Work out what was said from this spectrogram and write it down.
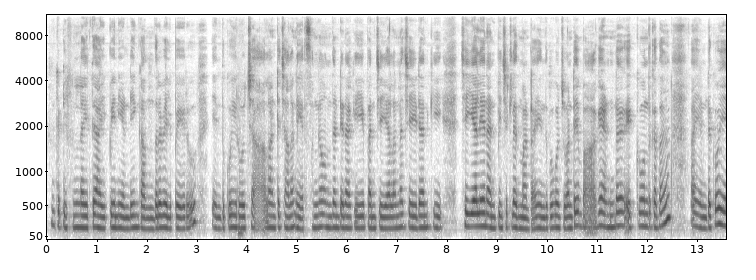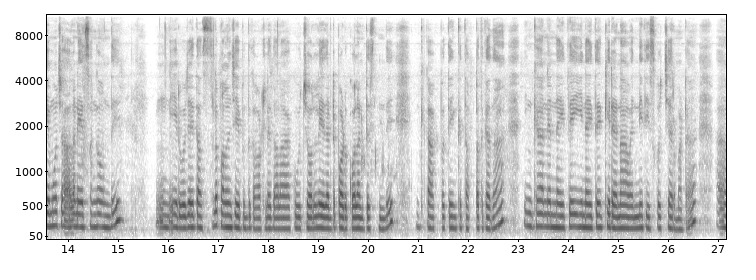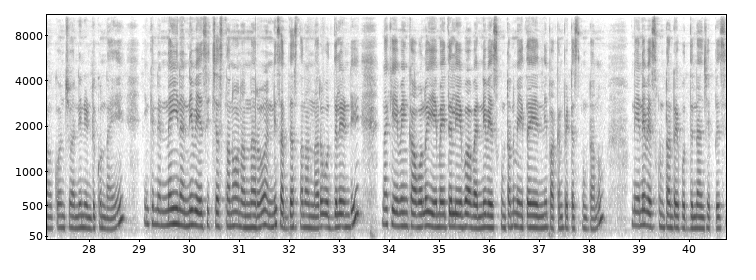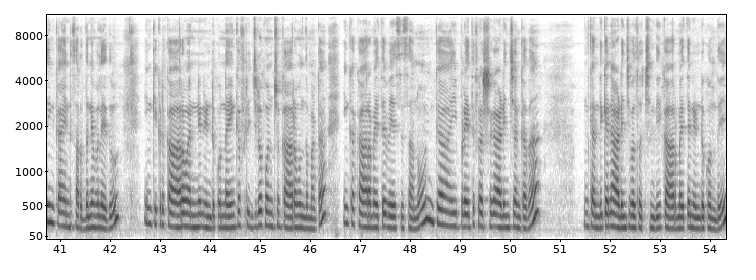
ఇంకా టిఫిన్లు అయితే అయిపోయినాయండి. ఇంకా అందరూ వెళ్ళిపోయారు. ఎందుకో ఈరోజు చాలా అంటే చాలా నీరసంగా ఉందండి. నాకు ఏ పని చేయాలన్నా చేయడానికి చెయ్యాలి అని అనిపించట్లేదు అనమాట ఎందుకో కొంచెం అంటే బాగా ఎండ ఎక్కువ ఉంది కదా. ఆ ఎండకో ఏమో చాలా నీరసంగా ఉంది. ఈ రోజైతే అస్సలు పనులు చేయబుద్ది కావట్లేదు. అలా కూర్చోవాలి లేదంటే పడుకోవాలనిపిస్తుంది. ఇంకా కాకపోతే ఇంకా తప్పదు కదా. ఇంకా నిన్నైతే ఈయనైతే కిరాణా అవన్నీ తీసుకొచ్చారన్నమాట. కొంచెం అన్నీ నిండుకున్నాయి. ఇంకా నిన్న ఈయన అన్నీ వేసి ఇచ్చేస్తాను అని అన్నారు. అన్నీ సర్దేస్తాను అన్నారు. వద్దులేండి నాకు ఏమేం కావాలో ఏమైతే లేవో అవన్నీ వేసుకుంటాను. మిగతా అన్నీ పక్కన పెట్టేసుకుంటాను. నేనే వేసుకుంటాను రేపు పొద్దున్న అని చెప్పేసి ఇంకా ఆయన సర్దనివ్వలేదు. ఇంక ఇక్కడ కారం అన్నీ నిండుకున్నాయి. ఇంకా ఫ్రిడ్జ్లో కొంచెం కారం ఉందన్నమాట. ఇంకా కారం అయితే వేసేసాను. ఇంకా ఇప్పుడైతే ఫ్రెష్గా ఆడించాం కదా. ఇంక అందుకనే ఆడించవలసి వచ్చింది. కారం అయితే నిండుకుంది.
